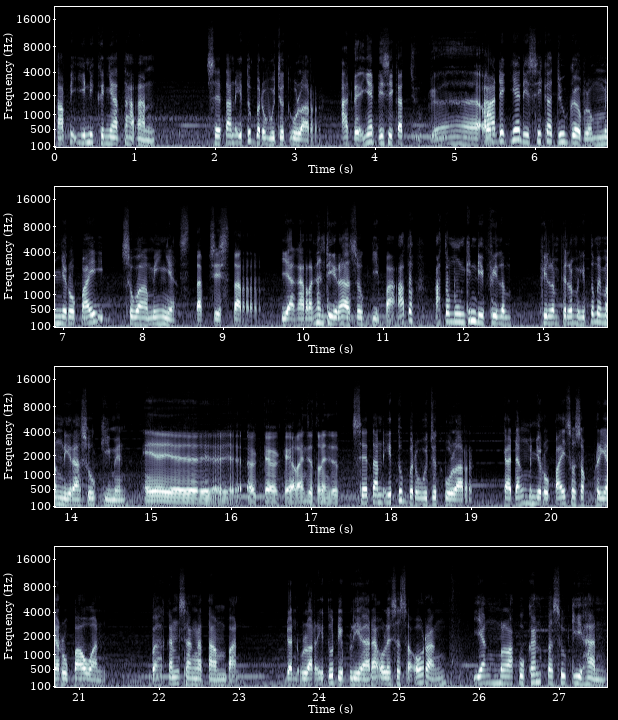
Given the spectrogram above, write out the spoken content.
tapi ini kenyataan setan itu berwujud ular Adiknya disikat juga. Oh, Adiknya disikat juga bro menyerupai suaminya. step sister. Ya karena kan dirasuki pak. Atau atau mungkin di film film-film itu memang dirasuki men. Iya iya iya iya. iya. Oke oke lanjut lanjut. Setan itu berwujud ular. Kadang menyerupai sosok pria rupawan, bahkan sangat tampan. Dan ular itu dipelihara oleh seseorang yang melakukan pesugihan.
